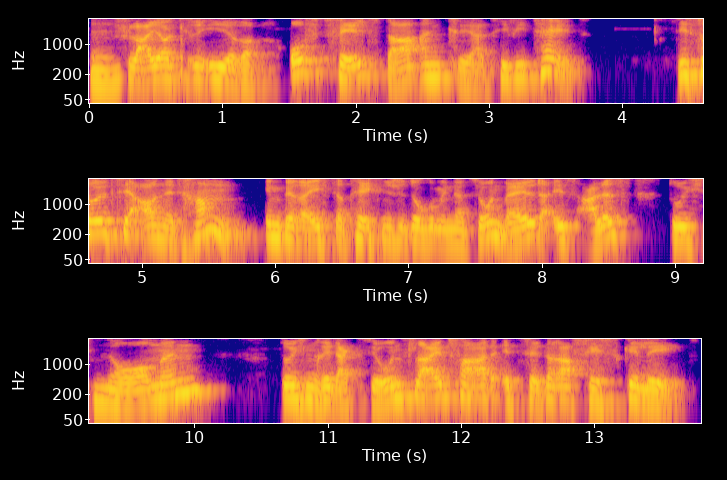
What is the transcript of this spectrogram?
Mhm. Flyer kreieren. Oft fehlt es da an Kreativität. Die soll es ja auch nicht haben im Bereich der technischen Dokumentation, weil da ist alles durch Normen, durch einen Redaktionsleitfaden etc. festgelegt.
